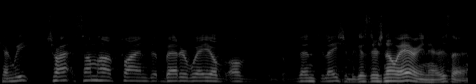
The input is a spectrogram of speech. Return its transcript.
Can we try somehow find a better way of, of ventilation? Because there's no air in here, is there?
